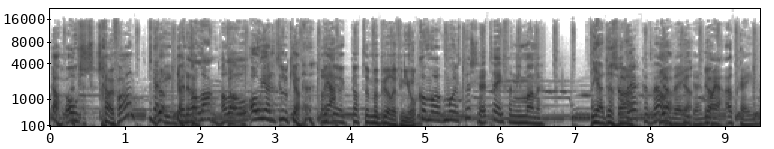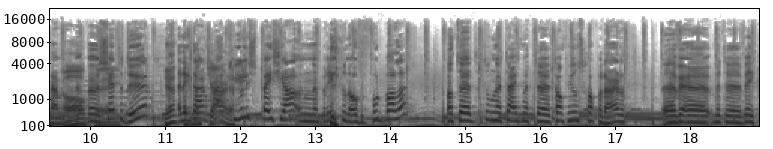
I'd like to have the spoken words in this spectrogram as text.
ja, ja. Oh, schuif aan. Ja, ik ben er al lang. Hallo. Oh ja, natuurlijk, ja. ja. Ik, ik, had mijn bril even niet op. Ik kom er ook moeilijk tussen, hè, twee van die mannen. Ja, dat is Zo waar. werkt het wel een beetje. Maar ja, oké. Okay. Nou, we, zetten de deur. Ja? En ik daarom ga ik voor jullie speciaal een bericht doen over voetballen. Want uh, toen de tijd met uh, kampioenschappen daar... Dat, uh, we, met de WK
